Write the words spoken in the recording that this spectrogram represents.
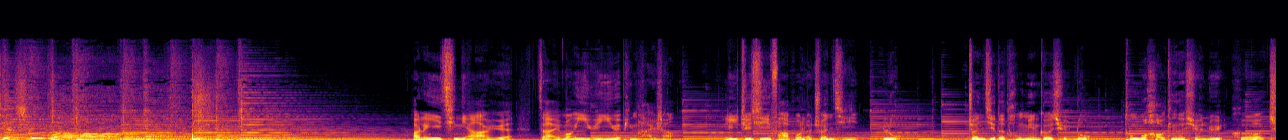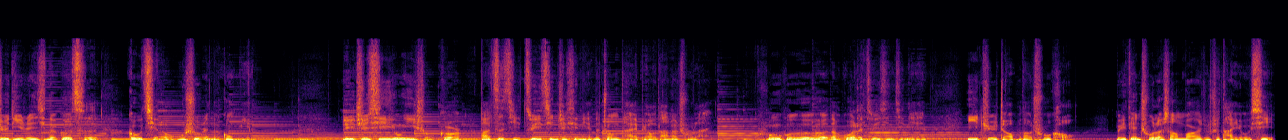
天星光。二零一七年二月，在网易云音乐平台上，李志熙发布了专辑《路》，专辑的同名歌曲《路》，通过好听的旋律和直抵人心的歌词，勾起了无数人的共鸣。李志熙用一首歌把自己最近这些年的状态表达了出来，浑浑噩噩的过了最近几年，一直找不到出口，每天除了上班就是打游戏，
